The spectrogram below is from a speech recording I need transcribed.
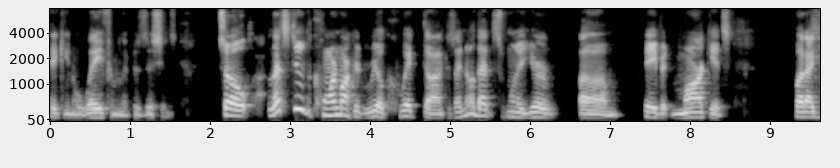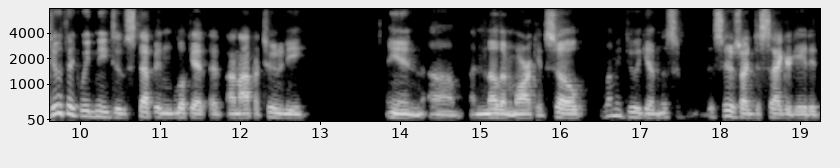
taking away from their positions? So let's do the corn market real quick, Don, because I know that's one of your um, favorite markets. But I do think we need to step in look at an an opportunity in um, another market. So let me do again. This this here's our disaggregated.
